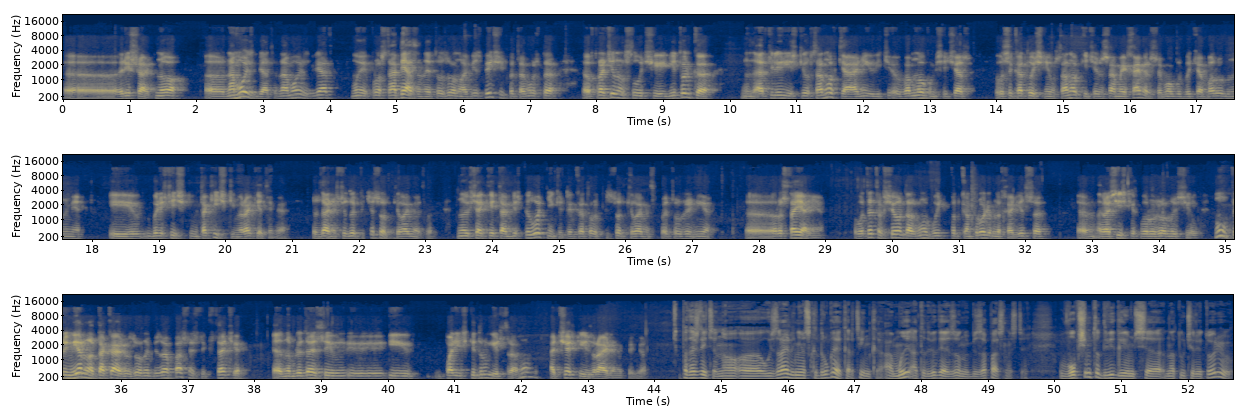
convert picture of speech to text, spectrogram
э, решать, но, э, на мой взгляд, на мой взгляд, мы просто обязаны эту зону обеспечить, потому что э, в противном случае не только артиллерийские установки, а они ведь во многом сейчас высокоточные установки, те же самые «Хаммерсы», могут быть оборудованными и баллистическими тактическими ракетами с дальностью до 500 километров. Ну и всякие там беспилотники, для которых 500 километров это уже не э, расстояние. Вот это все должно быть под контролем находиться э, российских вооруженных сил. Ну, примерно такая же зона безопасности, кстати, э, наблюдается и, и, и в политике других стран, ну, отчасти Израиля, например. Подождите, но э, у Израиля несколько другая картинка, а мы, отодвигая зону безопасности, в общем-то двигаемся на ту территорию,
